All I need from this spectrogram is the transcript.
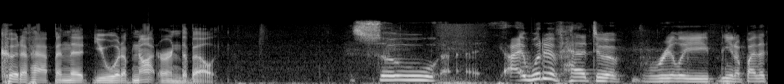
could have happened that you would have not earned the belt? So uh, I would have had to have really, you know, by the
